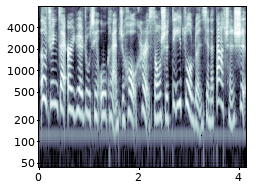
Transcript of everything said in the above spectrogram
俄军在二月入侵乌克兰之后，赫尔松是第一座沦陷的大城市。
